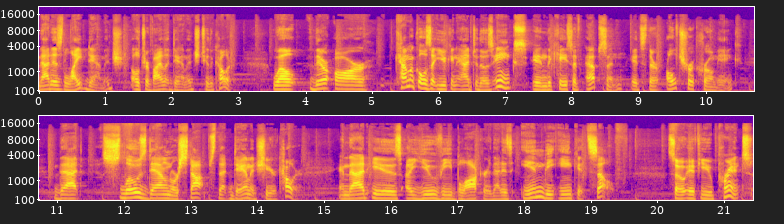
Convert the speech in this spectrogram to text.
That is light damage, ultraviolet damage to the color. Well, there are chemicals that you can add to those inks. In the case of Epson, it's their ultrachrome ink that slows down or stops that damage to your color. And that is a UV blocker that is in the ink itself. So if you print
